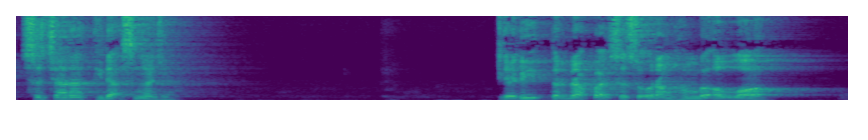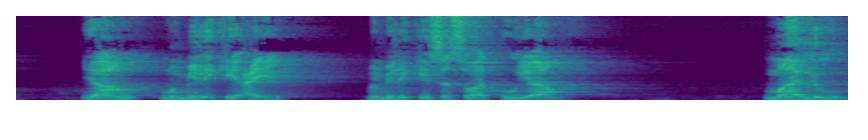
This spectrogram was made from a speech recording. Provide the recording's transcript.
secara tidak sengaja. Jadi terdapat seseorang hamba Allah yang memiliki aib, memiliki sesuatu yang malu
